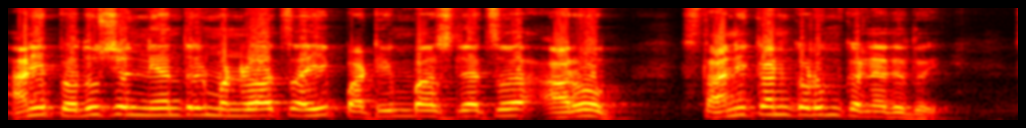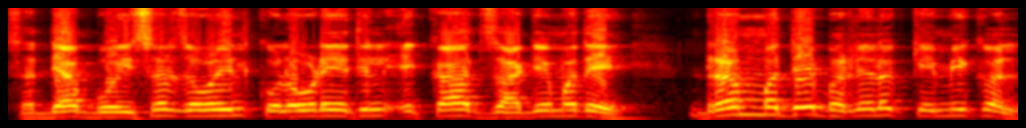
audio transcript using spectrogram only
आणि प्रदूषण नियंत्रण मंडळाचाही पाठिंबा असल्याचं आरोप स्थानिकांकडून करण्यात येतोय. सध्या बोईसर जवळील कोलवडे येथील एका जागेमध्ये ड्रममध्ये भरलेलं केमिकल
